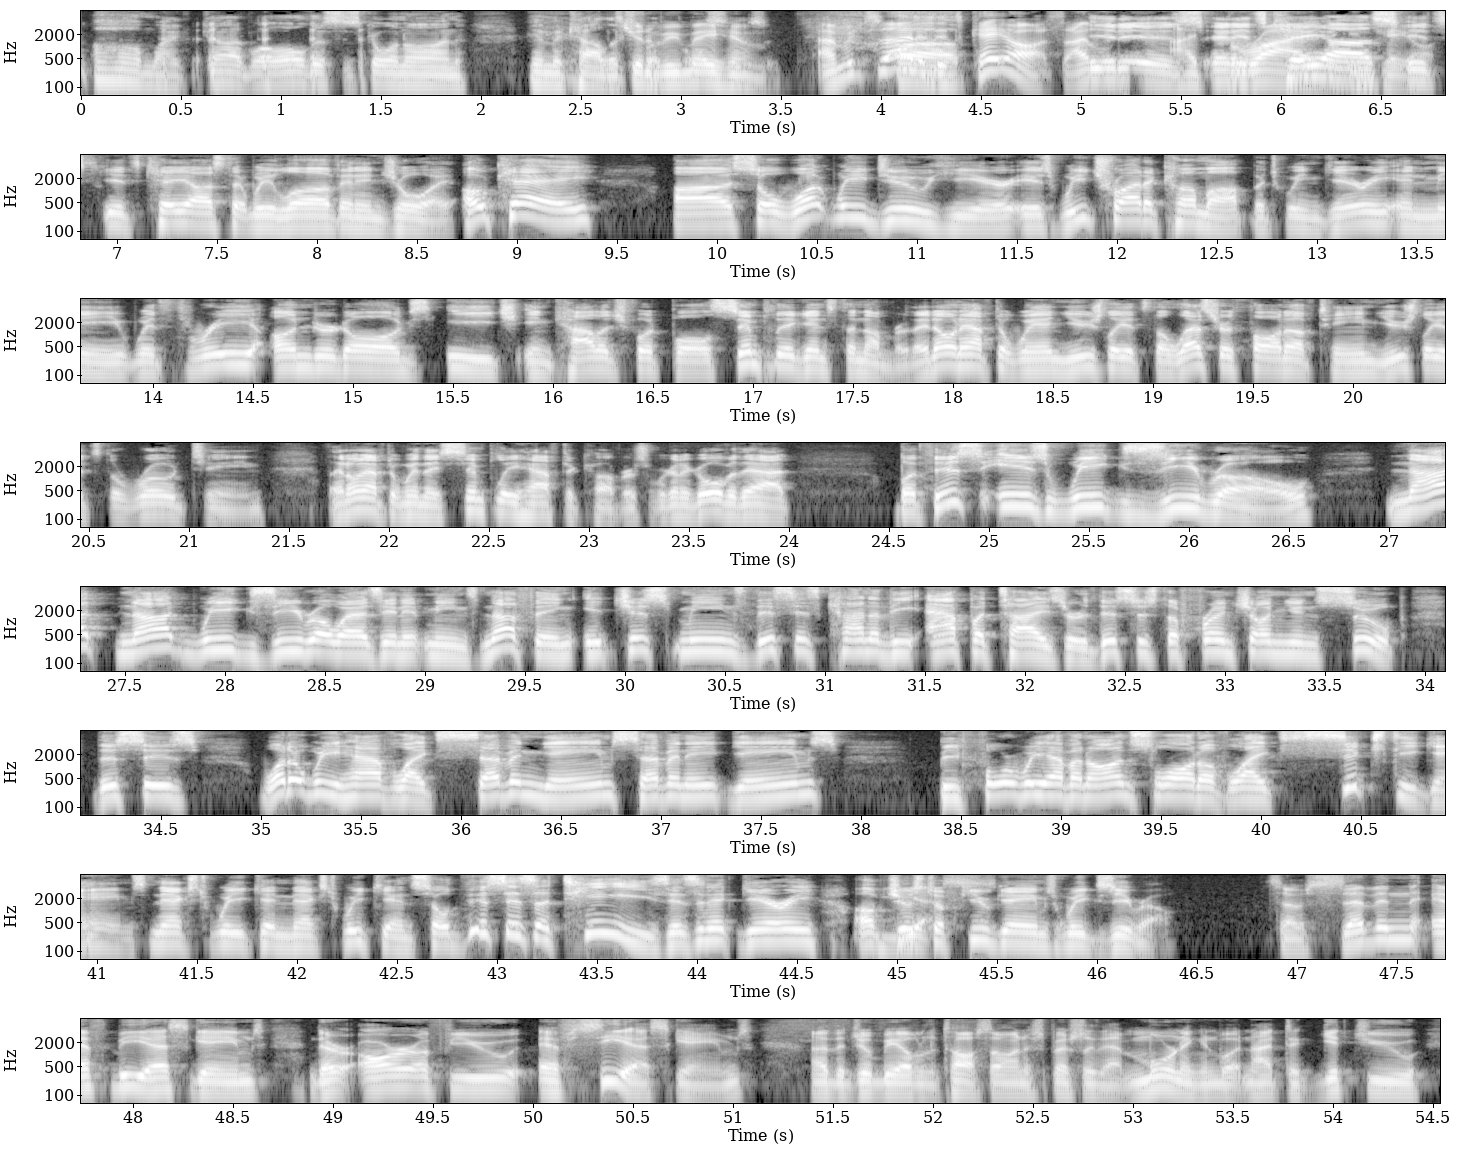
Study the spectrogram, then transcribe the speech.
Oh my God! While all this is going on in the college. It's going to be mayhem. Season. I'm excited. Uh, it's chaos. I, it is, I and it's chaos. chaos. It's it's chaos that we love and enjoy. Okay. Uh, so what we do here is we try to come up between Gary and me with three underdogs each in college football, simply against the number. They don't have to win. Usually, it's the lesser thought of team. Usually, it's the road team. They don't have to win. They simply have to cover. So we're going to go over that. But this is week zero not not week zero as in it means nothing. It just means this is kind of the appetizer. This is the french onion soup. This is what do we have like seven games seven eight games before we have an onslaught of like 60 games next weekend next weekend? So this is a tease isn't it gary of just yes. a few games week zero? So seven FBS games. There are a few FCS games uh, that you'll be able to toss on, especially that morning and whatnot, to get you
